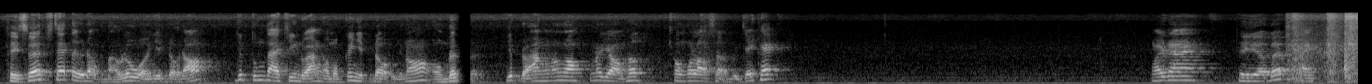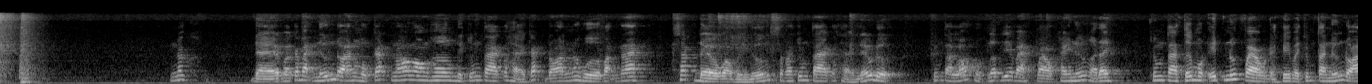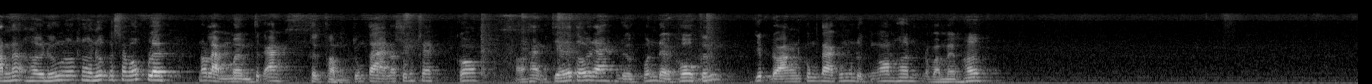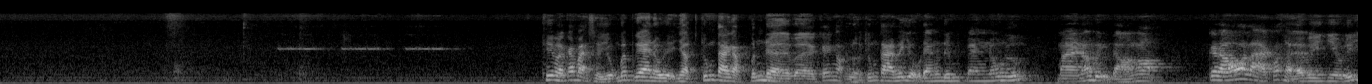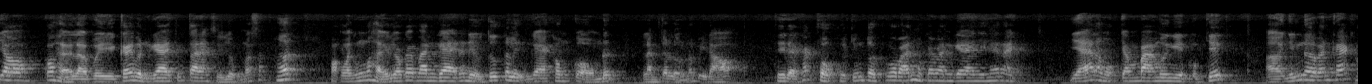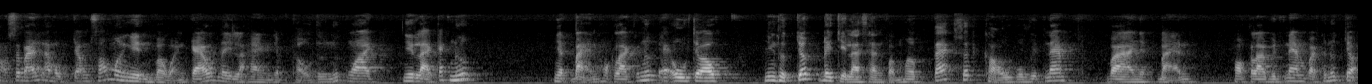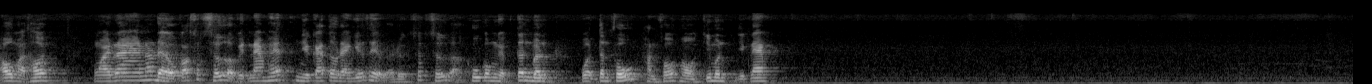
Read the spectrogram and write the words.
Thì bếp sẽ tự động bảo lưu ở nhiệt độ đó, giúp chúng ta chiên đồ ăn ở một cái nhiệt độ nó ổn định, giúp đồ ăn nó ngon, nó giòn hơn không có lo sợ bị cháy khét. Ngoài ra thì ờ, bếp này nó để mà các bạn nướng đồ ăn một cách nó ngon hơn thì chúng ta có thể cắt đồ ăn nó vừa vặn ra sắp đều vào vị nướng. Sau đó chúng ta có thể nếu được chúng ta lót một lớp giấy bạc vào khay nướng ở đây. Chúng ta tưới một ít nước vào để khi mà chúng ta nướng đồ ăn á, hơi nướng nó hơi nước nó sẽ bốc lên. Nó làm mềm thức ăn thực phẩm chúng ta nó xuống sẽ có ờ, hạn chế tối đa được vấn đề khô cứng giúp đồ ăn chúng ta cũng được ngon hơn và mềm hơn. Khi mà các bạn sử dụng bếp ga nội địa Nhật, chúng ta gặp vấn đề về cái ngọn lửa chúng ta. Ví dụ đang đang nấu nướng mà nó bị đỏ ngọn cái đó là có thể vì nhiều lý do. Có thể là vì cái bình ga chúng ta đang sử dụng nó sắp hết, hoặc là cũng có thể do cái van ga nó điều tước cái lượng ga không có ổn định, làm cho lửa nó bị đỏ thì để khắc phục thì chúng tôi có bán một cái van ga như thế này. Giá là 130.000 một chiếc. Ở những nơi bán khác họ sẽ bán là 160.000 và quảng cáo đây là hàng nhập khẩu từ nước ngoài, như là các nước Nhật Bản hoặc là các nước EU châu Âu. Nhưng thực chất đây chỉ là sản phẩm hợp tác xuất khẩu của Việt Nam và Nhật Bản hoặc là Việt Nam và các nước châu Âu mà thôi. Ngoài ra nó đều có xuất xứ ở Việt Nam hết, như cái tôi đang giới thiệu là được xuất xứ ở khu công nghiệp Tân Bình, quận Tân Phú, thành phố Hồ Chí Minh, Việt Nam.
